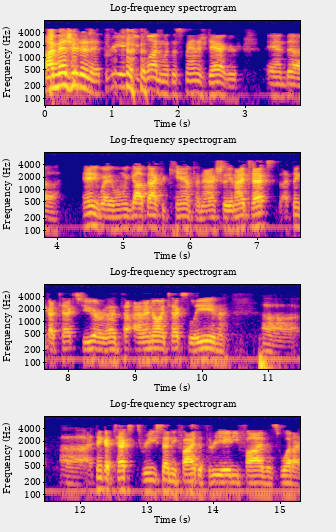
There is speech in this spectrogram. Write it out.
I measured it at 381 with the Spanish dagger, and uh, anyway, when we got back to camp, and actually, and I text, I think I text you, or and I know I text Lee, and uh, uh, I think I text 375 to 385 is what I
